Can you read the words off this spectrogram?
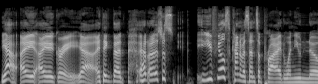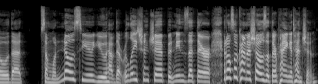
Yeah, I I agree. Yeah, I think that it's just you feel kind of a sense of pride when you know that someone knows you, you have that relationship. It means that they're it also kind of shows that they're paying attention.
